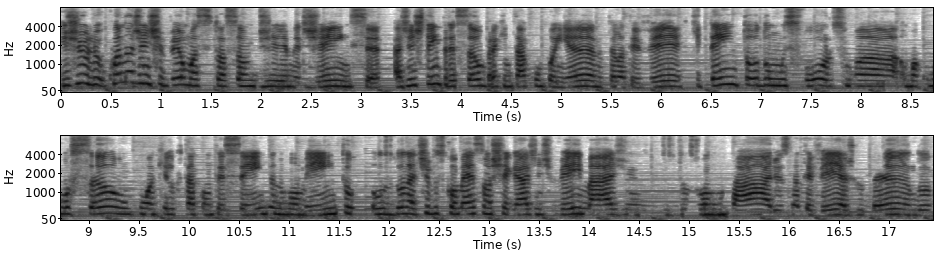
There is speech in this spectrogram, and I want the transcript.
E Júlio, quando a gente vê uma situação de emergência, a gente tem impressão, para quem está acompanhando pela TV, que tem todo um esforço, uma, uma comoção com aquilo que está acontecendo no momento. Os donativos começam a chegar, a gente vê imagens dos voluntários na TV ajudando.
